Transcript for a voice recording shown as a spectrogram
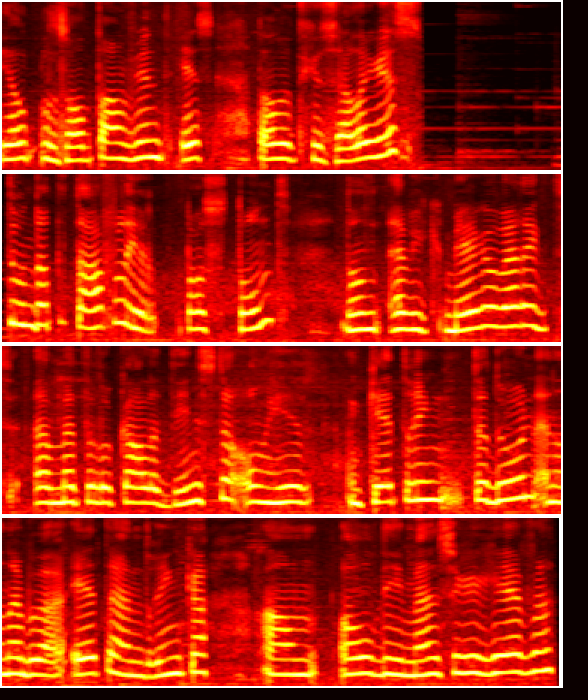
heel plezant aan vind, is dat het gezellig is. Toen dat de tafel hier pas stond, dan heb ik meegewerkt uh, met de lokale diensten om hier een catering te doen. En dan hebben we eten en drinken aan al die mensen gegeven.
